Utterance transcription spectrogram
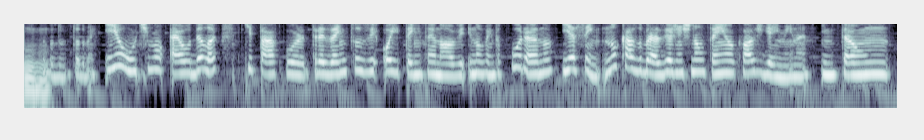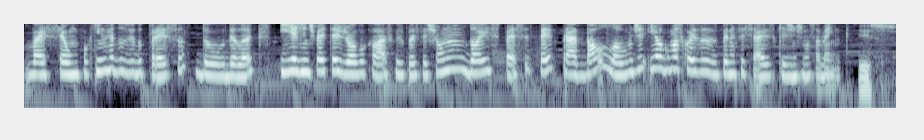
Uhum. Tudo, tudo bem. E o último é o Deluxe, que tá por R$ 389,90 por ano. E assim, no caso do Brasil, a gente não tem o Cloud Gaming, né? Então vai ser um pouquinho reduzido o preço do Deluxe. E a gente vai ter jogo clássico de PlayStation 1, 2, PSP pra download e algumas coisas beneficiais que a gente não sabe ainda. Isso.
